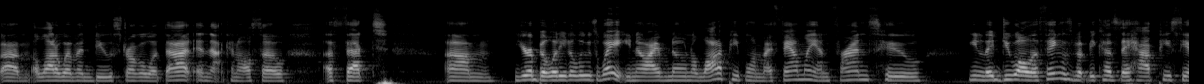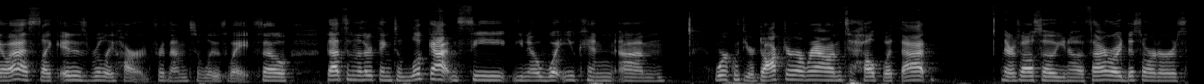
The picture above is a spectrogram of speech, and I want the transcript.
um, a lot of women do struggle with that, and that can also affect um, your ability to lose weight. You know, I've known a lot of people in my family and friends who you know they do all the things but because they have PCOS like it is really hard for them to lose weight. So that's another thing to look at and see you know what you can um, work with your doctor around to help with that. There's also you know thyroid disorders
